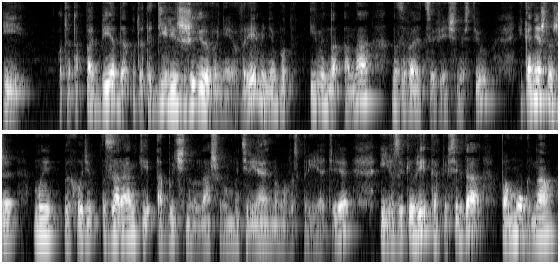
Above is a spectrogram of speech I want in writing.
И вот эта победа, вот это дирижирование временем, вот именно она называется вечностью. И, конечно же, мы выходим за рамки обычного нашего материального восприятия. И язык иврит, как и всегда, помог нам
